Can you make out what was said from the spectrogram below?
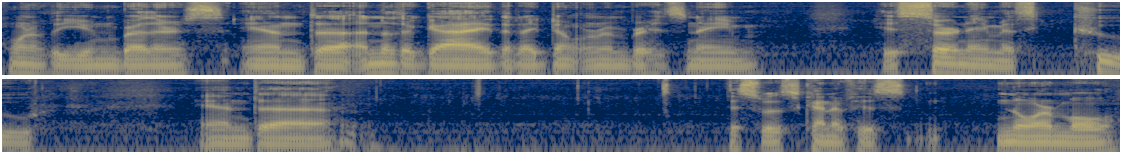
one of the Yuen brothers, and uh, another guy that I don't remember his name. His surname is Koo, and uh, this was kind of his normal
